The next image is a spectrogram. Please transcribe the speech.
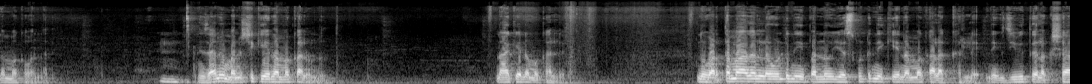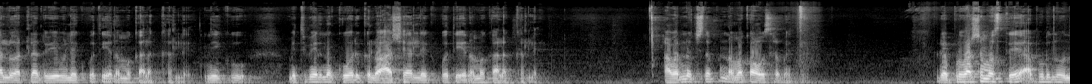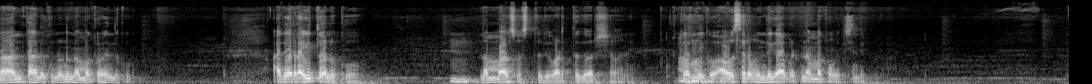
నమ్మకం అన్నది. నిజానికి మనిషికి ఏ నమ్మకాలు ఉండదు నాకే నమ్మకాలు లేవు. నువ్వు వర్తమానంలో ఉండి నీ పని నువ్వు చేసుకుంటే నీకు ఏ నమ్మకాలు అక్కర్లే నీకు జీవిత లక్ష్యాలు అట్లాంటివి ఏమి లేకపోతే ఏ నమ్మకాలు అక్కర్లే నీకు మితిమీరిన కోరికలు ఆశయాలు లేకపోతే ఏ నమ్మకాలు అక్కర్లే అవన్నీ వచ్చినప్పుడు నమ్మకం అవసరమవుతుంది ఇప్పుడు ఎప్పుడు వర్షం వస్తే అప్పుడు నువ్వు నా అంత అనుకున్నాను నమ్మకం ఎందుకు? అదే రైతు అనుకో. నమ్మాల్సి వస్తుంది పడుతుంది వర్షం అని. బికాజ్ నీకు అవసరం ఉంది కాబట్టి నమ్మకం వచ్చింది ఇప్పుడు.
